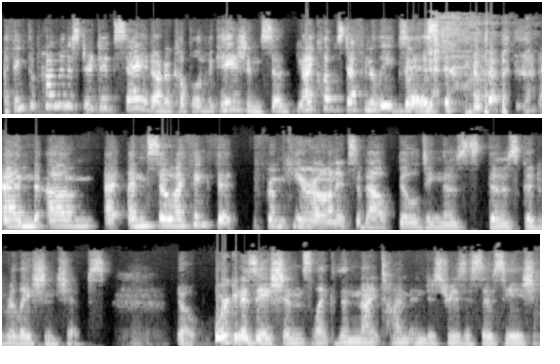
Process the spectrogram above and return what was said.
I think the prime minister did say it on a couple of occasions. So nightclubs definitely exist, and um, and so I think that from here on, it's about building those those good relationships. Mm. You know, organizations like the Nighttime Industries Association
